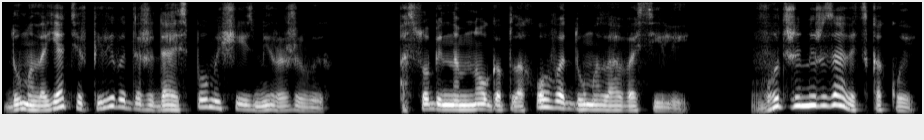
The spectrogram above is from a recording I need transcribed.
Думала я, терпеливо дожидаясь помощи из мира живых. Особенно много плохого думала о Василии. Вот же мерзавец какой!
